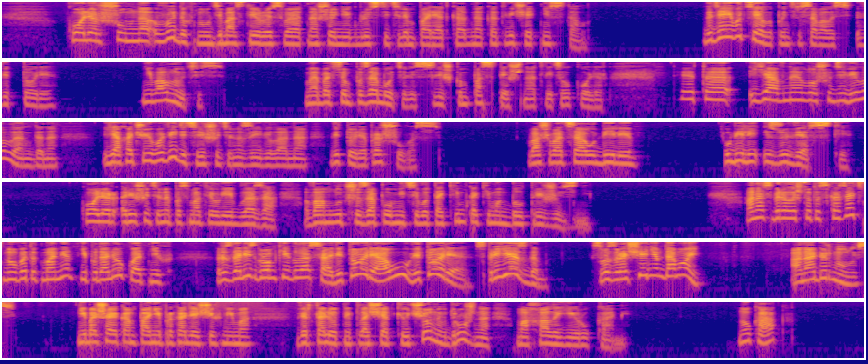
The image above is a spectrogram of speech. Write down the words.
Колер шумно выдохнул, демонстрируя свое отношение к блюстителям порядка, однако отвечать не стал. «Где его тело?» — поинтересовалась Виктория. «Не волнуйтесь. Мы обо всем позаботились, слишком поспешно, — ответил Колер. Это явная ложь удивила Лэнгдона. Я хочу его видеть, — решительно заявила она. Виктория, прошу вас. Вашего отца убили... убили изуверски. Колер решительно посмотрел ей в глаза. Вам лучше запомнить его таким, каким он был при жизни. Она собиралась что-то сказать, но в этот момент неподалеку от них раздались громкие голоса. «Витория! Ау! Витория! С приездом!» С возвращением домой!» Она обернулась. Небольшая компания проходящих мимо вертолетной площадки ученых дружно махала ей руками. «Ну как?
